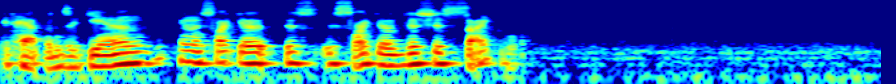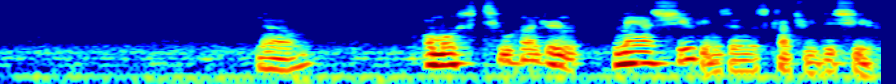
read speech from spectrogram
It happens again, and it's like a it's, it's like a vicious cycle. Now, almost 200 mass shootings in this country this year.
